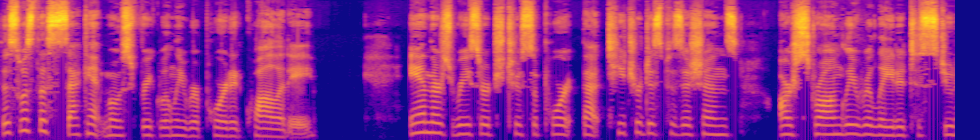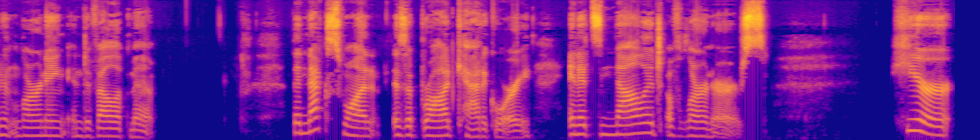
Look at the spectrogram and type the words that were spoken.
This was the second most frequently reported quality. And there's research to support that teacher dispositions are strongly related to student learning and development. The next one is a broad category, and it's knowledge of learners. Here,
